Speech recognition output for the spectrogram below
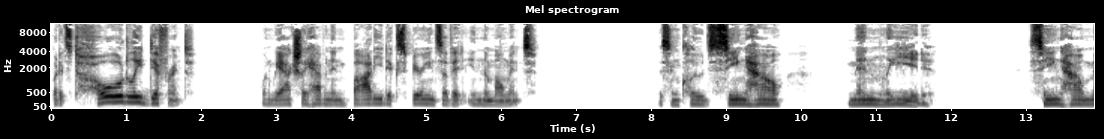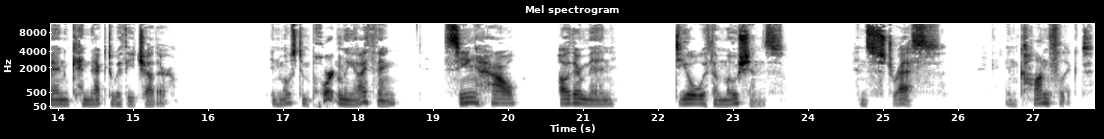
But it's totally different when we actually have an embodied experience of it in the moment. This includes seeing how men lead, seeing how men connect with each other. And most importantly, I think, seeing how other men deal with emotions and stress and conflict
